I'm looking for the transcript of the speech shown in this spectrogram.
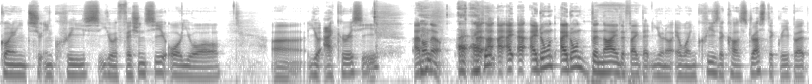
going to increase your efficiency or your uh, your accuracy. I don't know. I, I, don't, I, I, I don't I don't deny the fact that you know it will increase the cost drastically, but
